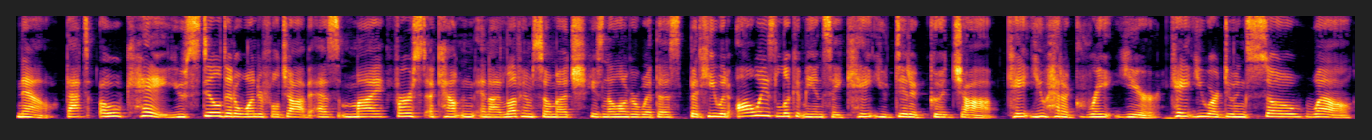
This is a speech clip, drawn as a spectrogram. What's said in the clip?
Now, that's okay. You still did a wonderful job. As my first accountant, and I love him so much, he's no longer with us, but he would always look at me and say, Kate, you did a good job. Kate, you had a great year. Kate, you are doing so well.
